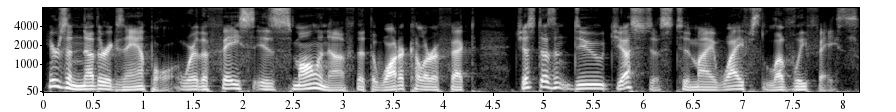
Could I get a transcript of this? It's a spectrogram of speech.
Here's another example where the face is small enough that the watercolor effect just doesn't do justice to my wife's lovely face.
